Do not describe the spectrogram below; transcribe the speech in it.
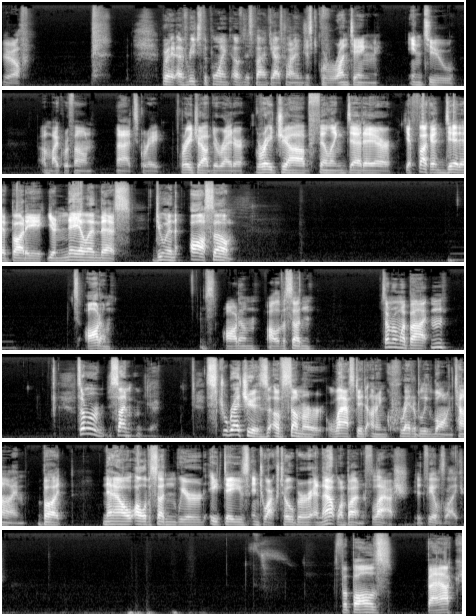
Yeah. right, I've reached the point of this podcast where I'm just grunting into a microphone. That's great. Great job, DeRuyter. Great job filling dead air. You fucking did it, buddy. You're nailing this. Doing awesome. It's autumn. It's autumn all of a sudden. Summer went by. Mm. Summer sim- stretches of summer lasted an incredibly long time, but now, all of a sudden, we're eight days into October, and that went by in a flash, it feels like. Football's back.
